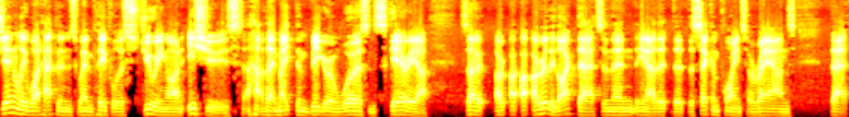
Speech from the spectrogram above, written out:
generally what happens when people are stewing on issues uh, they make them bigger and worse and scarier so I, I, I really like that. And then, you know, the, the, the, second point around that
